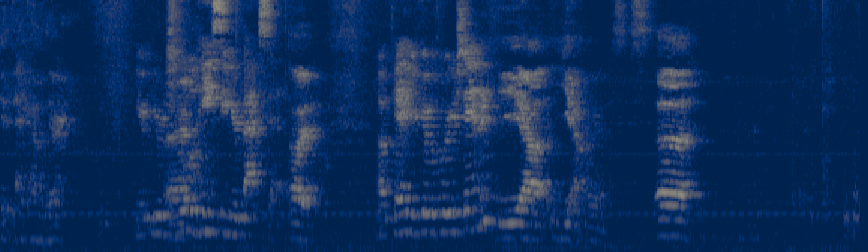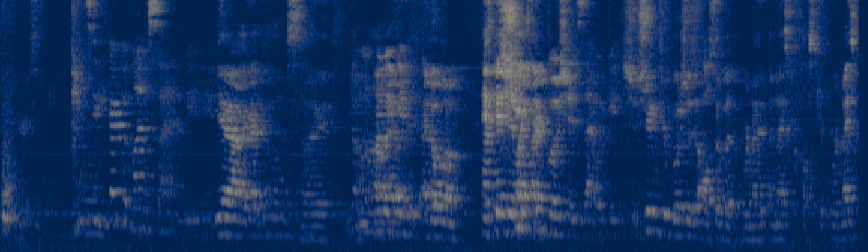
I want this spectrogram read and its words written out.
Too careful to get the heck out of there. You're, you're just a Uh, little hasty in your backstep. Oh yeah. Okay, you're good with where you're standing? Yeah. Yeah. Uh. where is it? Let's see, you got a good line of sight. I mean, Yeah, I got a good line of sight. don't I, want to give I, don't want to. It's basically like, through like bushes. That would be sh- shooting through bushes also, but we're ni- a nice cluster. We're a nice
